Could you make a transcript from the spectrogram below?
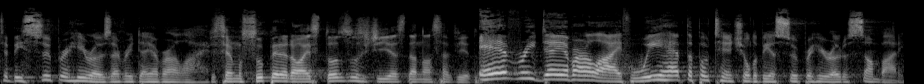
to be superheroes every day of our de life. sermos super-heróis todos os dias da nossa vida. Every day of our life, we have the potential to be a superhero to somebody.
